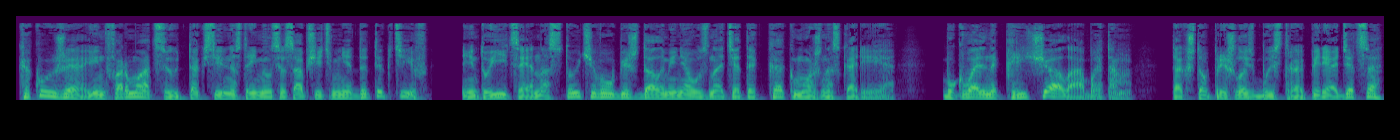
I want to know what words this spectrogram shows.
Какую же информацию так сильно стремился сообщить мне детектив? Интуиция настойчиво убеждала меня узнать это как можно скорее. Буквально кричала об этом. Так что пришлось быстро переодеться,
